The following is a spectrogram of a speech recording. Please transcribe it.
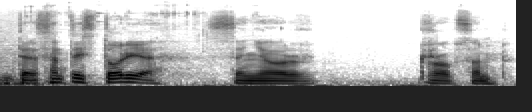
Interesante historia, señor Robson.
